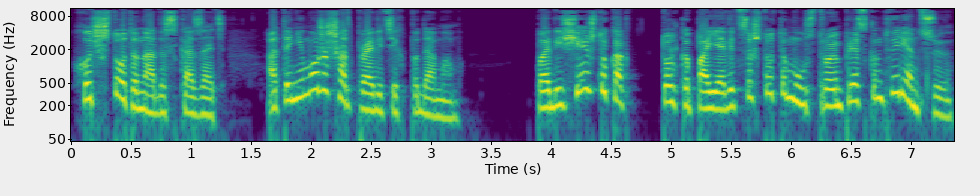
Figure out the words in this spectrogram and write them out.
Хоть что-то надо сказать. А ты не можешь отправить их по домам? Пообещай, что как только появится что-то, мы устроим пресс-конференцию.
